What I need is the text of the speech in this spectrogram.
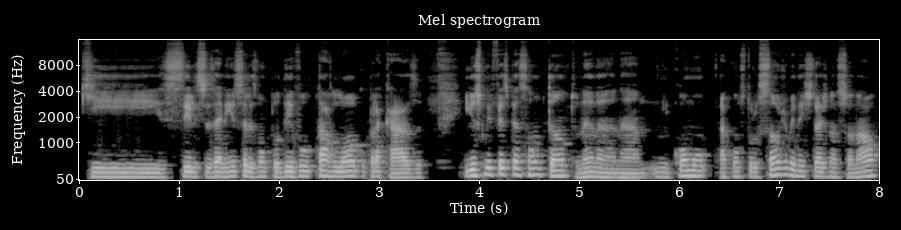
que se eles fizerem isso, eles vão poder voltar logo para casa. E isso me fez pensar um tanto, né, na, na, em como a construção de uma identidade nacional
